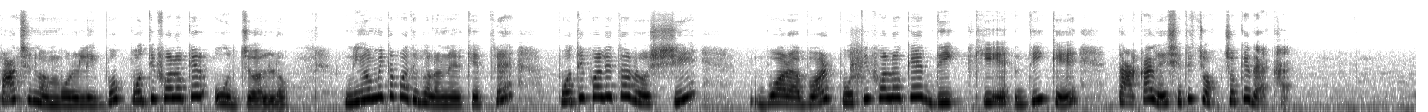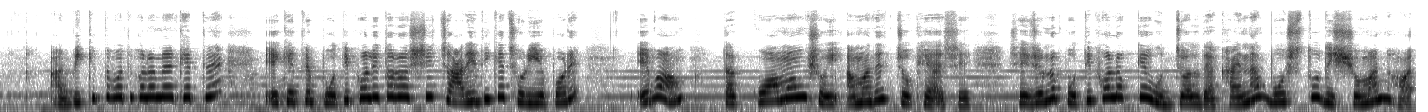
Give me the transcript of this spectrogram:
পাঁচ নম্বরে লিখব, প্রতিফলকের ঔজ্জ্বল্য। নিয়মিত প্রতিফলনের ক্ষেত্রে প্রতিফলিত রশ্মি বরাবর প্রতিফলকের দিকে দিকে তাকালে সেটি চকচকে দেখায়। আর বিক্ষিপ্ত প্রতিফলনের ক্ষেত্রে, এক্ষেত্রে প্রতিফলিত রশ্মি চারিদিকে ছড়িয়ে পড়ে এবং তার কম অংশই আমাদের চোখে আসে। সেই জন্য প্রতিফলককে উজ্জ্বল দেখায় না, বস্তু দৃশ্যমান হয়।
